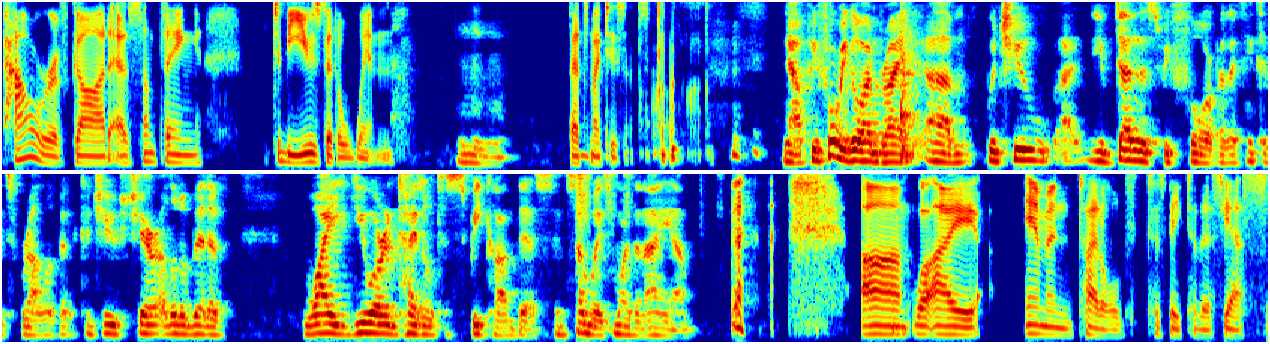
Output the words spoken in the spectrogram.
power of God as something to be used at a whim. Mm. That's my two cents. Now, before we go on, Brian, um, would you, uh, you've done this before, but I think it's relevant. Could you share a little bit of why you are entitled to speak on this in some ways more than I am? um, well, I, am entitled to speak to this, yes,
